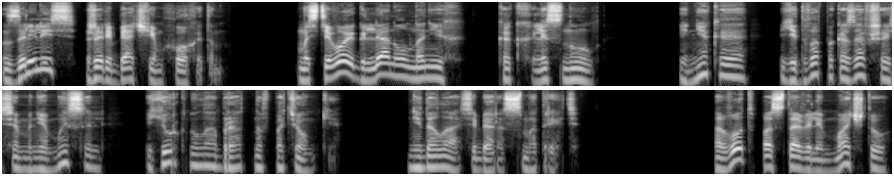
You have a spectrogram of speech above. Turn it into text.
залились жеребячьим хохотом. Мостевой глянул на них, как хлестнул, и некая, едва показавшаяся мне мысль, юркнула обратно в потемки не дала себя рассмотреть. А вот поставили мачту,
